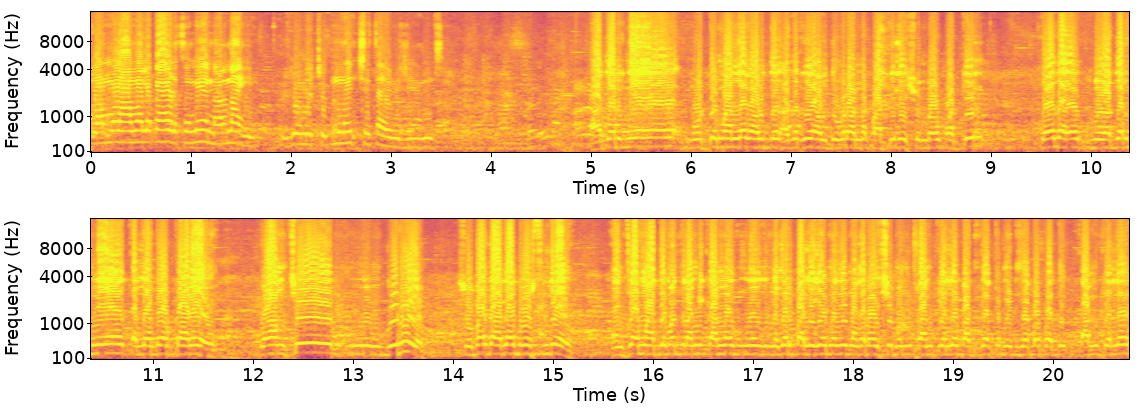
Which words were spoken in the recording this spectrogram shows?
त्यामुळे आम्हाला काय अडचण येणार नाही. निश्चित आहे. विजय आमचा. आदरणीय मोठे मानले गावचे आदरणीय अवधूरांना पाटील यशवंतराव पाटील किंवा आदरणीय कल्याणराव काळे किंवा आमचे गुरु सुभाषदादा भोसले यांच्या माध्यमातून आम्ही काम नगरपालिकेमध्ये नगराध्यक्ष म्हणून काम केलं बातम्या कमिटी सभापती काम केलं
